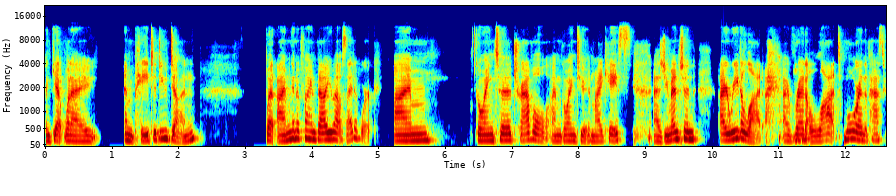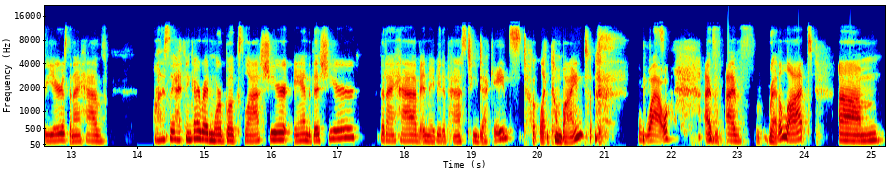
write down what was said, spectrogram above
and get what I am paid to do done. But I'm gonna find value outside of work. I'm going to travel. I'm going to, in my case, as you mentioned, I read a lot. I've read Mhm. a lot more in the past few years than I have. Honestly, I think I read more books last year and this year than I have in maybe the past two decades, to, like combined. Wow. I've I've read a lot. Um,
